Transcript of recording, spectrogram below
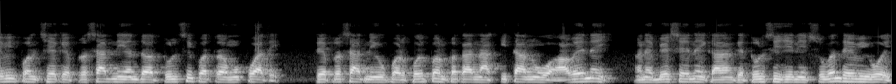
એવી પણ છે કે પ્રસાદની અંદર તુલસી પત્ર મૂકવાથી તે પ્રસાદની ઉપર કોઈ પણ પ્રકારના કીટાણુઓ આવે નહીં અને બેસે નહીં, કારણ કે તુલસીજીની સુગંધ એવી હોય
